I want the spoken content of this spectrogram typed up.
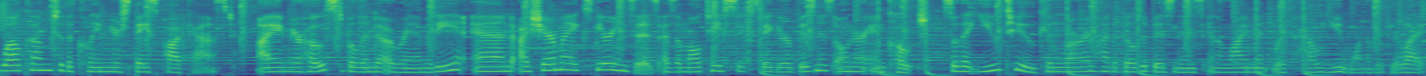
Welcome to the Claim Your Space podcast. I am your host, Belinda Aramity, and I share my experiences as a multi six figure business owner and coach so that you too can learn how to build a business in alignment with how you want to live your life.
